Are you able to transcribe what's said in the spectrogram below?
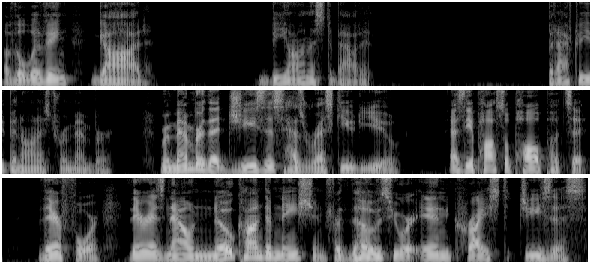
of the living God. Be honest about it. But after you've been honest, remember. Remember that Jesus has rescued you. As the Apostle Paul puts it, Therefore, there is now no condemnation for those who are in Christ Jesus.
